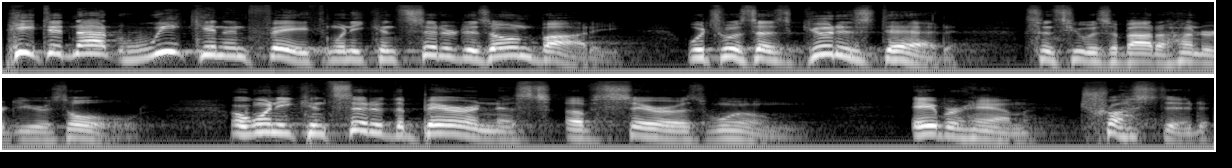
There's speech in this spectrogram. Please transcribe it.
He did not weaken in faith when he considered his own body, which was as good as dead since he was about a 100 years old, or when he considered the barrenness of Sarah's womb. Abraham trusted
